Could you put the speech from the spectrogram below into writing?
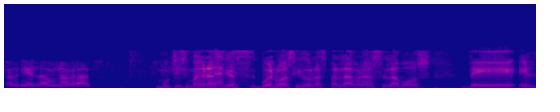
Gabriela, un abrazo. Muchísimas gracias. Bueno, ha sido las palabras, la voz de el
